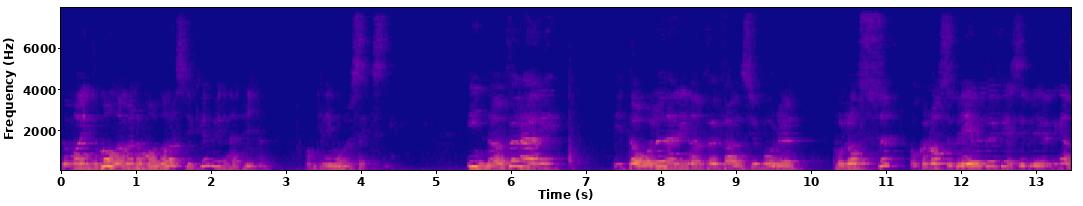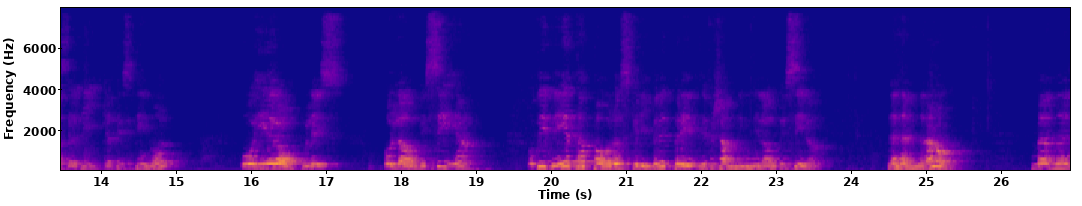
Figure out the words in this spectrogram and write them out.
De var inte många, men de var några stycken vid den här tiden, omkring år 60. Innanför här i, i dalen här innanför fanns ju både Kolosse och Kolossebrevet och Efesierbrevet är ganska lika till sitt innehåll. Och Hierapolis och Laodicea och vi vet att Paulus skriver ett brev till församlingen i Laodicea. Det nämner han om. Men eh,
